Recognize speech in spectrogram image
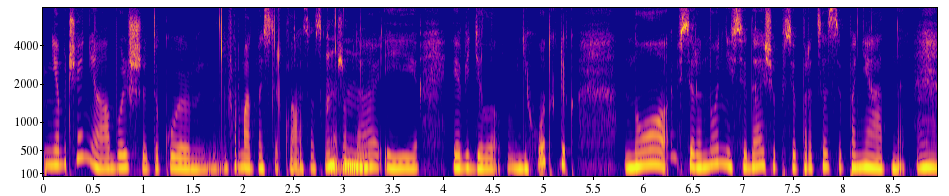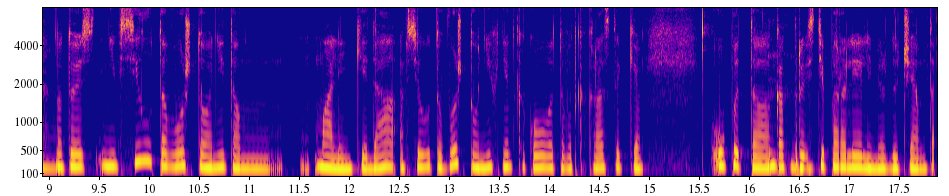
не обучение, а больше такой формат мастер-класса, скажем, mm-hmm. да, и я видела в них отклик, но все равно не всегда еще все процессы понятны. Mm-hmm. Ну, то есть не в силу того, что они там маленькие, да, а в силу того, что у них нет какого-то вот как раз-таки опыта, как провести параллели между чем-то.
